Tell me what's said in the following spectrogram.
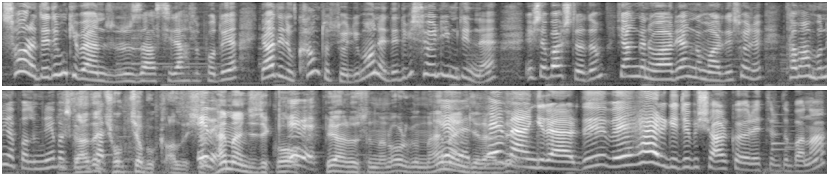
Sonra dedim ki ben Rıza Silahlı Podo'ya ya dedim kanto söyleyeyim. O ne dedi? Bir söyleyeyim dinle. İşte başladım. Yangın var, yangın var diye söyle. Tamam bunu yapalım. Niye başkası Rıza da tak- çok çabuk alışır. Evet. Hemencik o Evet. piyanosundan, orgununa hemen evet, girerdi. hemen girerdi ve her gece bir şarkı öğretirdi bana.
